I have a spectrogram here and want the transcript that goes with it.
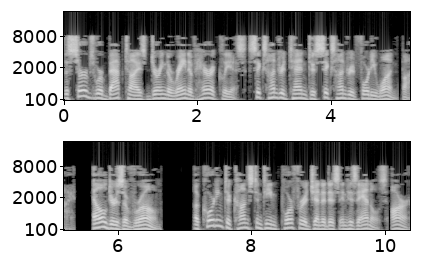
The Serbs were baptized during the reign of Heraclius 610 641 by elders of Rome According to Constantine Porphyrogenitus in his Annals R.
